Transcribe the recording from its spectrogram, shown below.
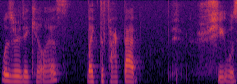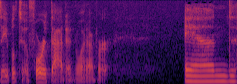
was ridiculous. Like the fact that she was able to afford that and whatever. And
